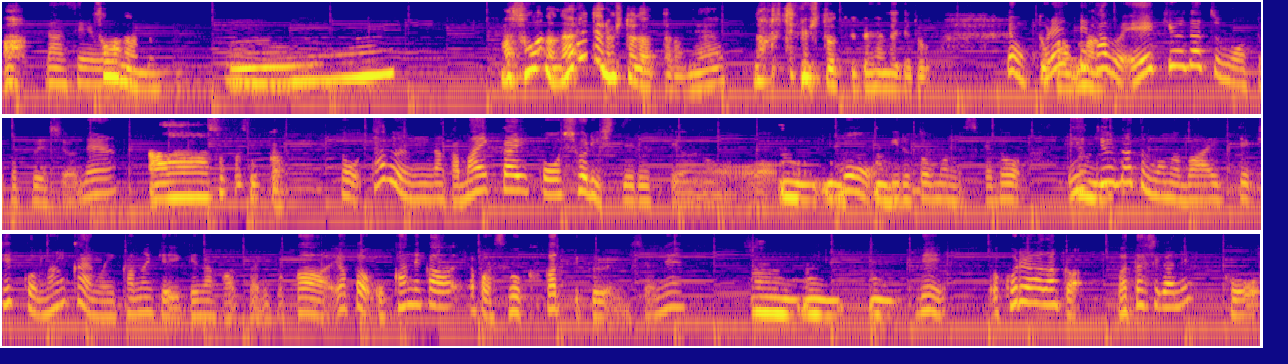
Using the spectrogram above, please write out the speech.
あ男性は。そうなんだ。うん。まあ、そういうの慣れてる人だったらね、慣れてる人って言うと変だけど。でもこれって多分永久脱毛ってことですよね。ああ、そっかそっか。そう多分なんか毎回こう処理してるっていうのもうんいると思うんですけど、ん永久脱毛の場合って結構何回も行かなきゃいけなかったりとかやっぱりお金がやっぱすごいかかってくるんですよね。うんうんうん。でこれはなんか私がねこ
